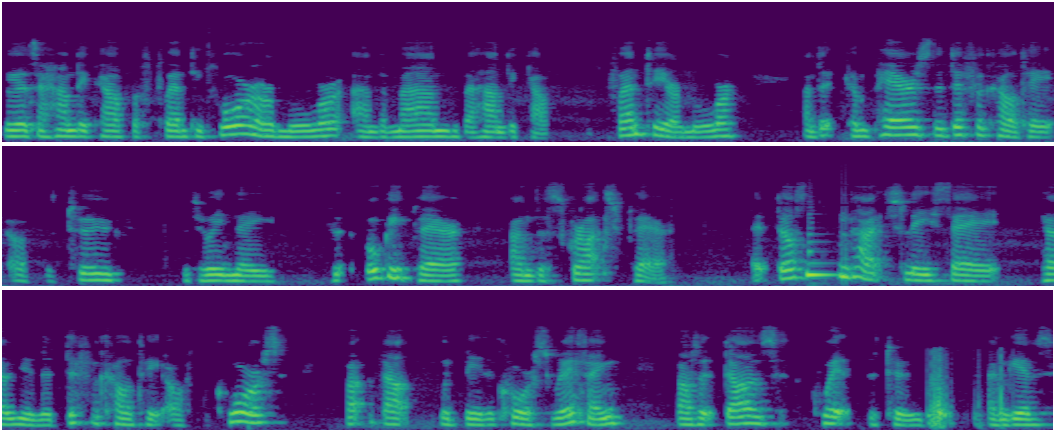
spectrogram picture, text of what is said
who has a handicap of 24 or more, and a man with a handicap of 20 or more. And it compares the difficulty of the two between the bogey player and the scratch player. It doesn't actually say tell you the difficulty of the course, but that would be the course rating but it does quit the two and gives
